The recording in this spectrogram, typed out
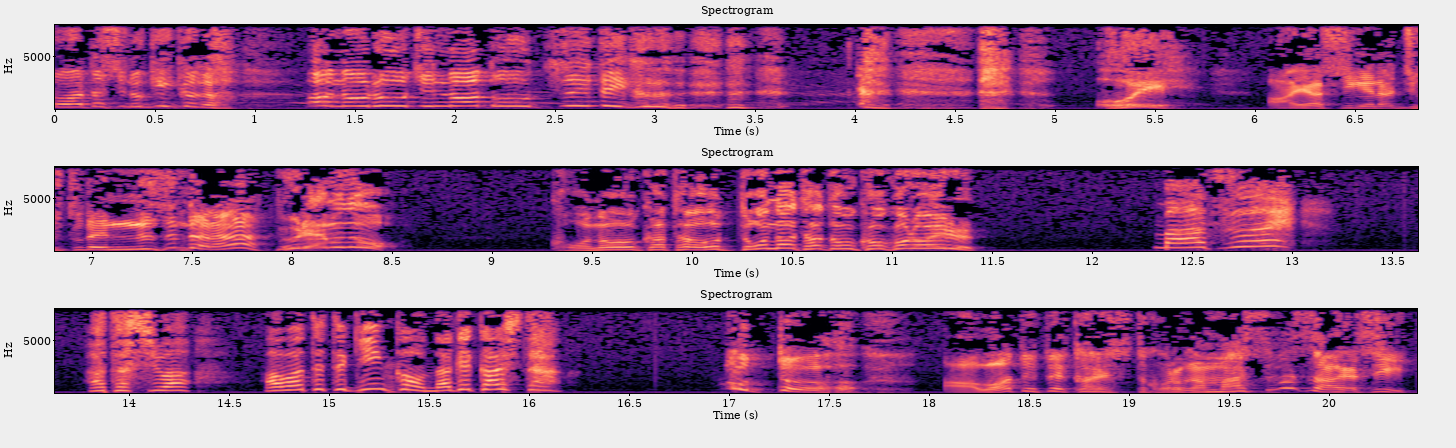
私の銀貨があの老人の後をついていく。おい怪しげな術で盗んだな。無礼者このお方をどなたと心得る。まずい。私は慌てて銀貨を投げ返した。おっと。慌てて返すところがますます怪しい。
